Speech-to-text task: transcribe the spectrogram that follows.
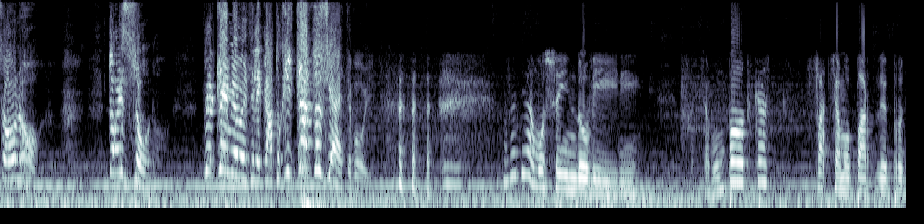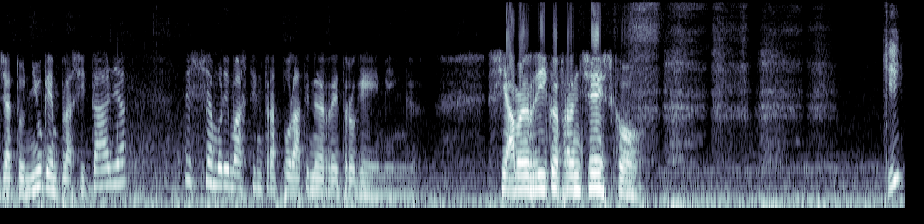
sono? Dove sono? Perché mi avete legato? Chi cazzo siete voi? Vediamo se indovini. Facciamo un podcast, facciamo parte del progetto New Game Plus Italia e siamo rimasti intrappolati nel retro gaming. Siamo Enrico e Francesco. Chi?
